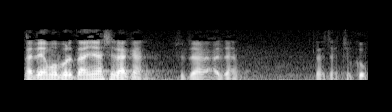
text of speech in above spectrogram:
Ada yang mau bertanya silakan. Sudah ada. Sudah cukup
